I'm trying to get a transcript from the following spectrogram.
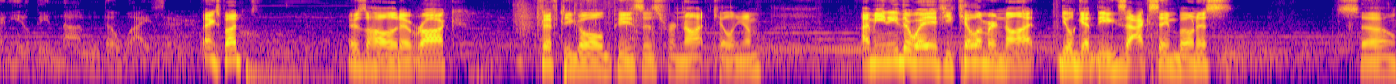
and he'll be none the wiser. Thanks, bud. There's the hollowed out rock. 50 gold pieces for not killing him. I mean, either way, if you kill him or not, you'll get the exact same bonus. So,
